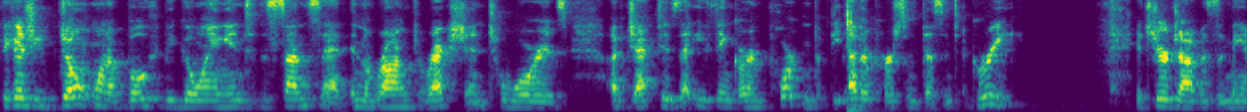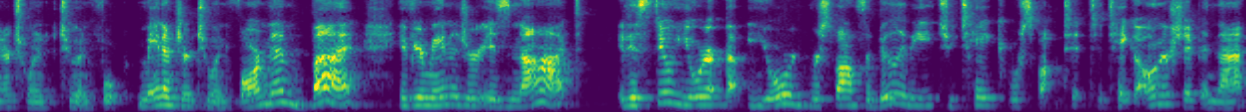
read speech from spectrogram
Because you don't want to both be going into the sunset in the wrong direction towards objectives that you think are important, but the other person doesn't agree. It's your job as a manager to, to inform, manager to inform them. But if your manager is not it is still your your responsibility to take resp- to, to take ownership in that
